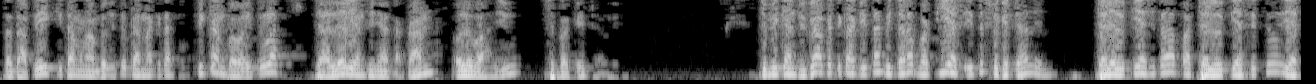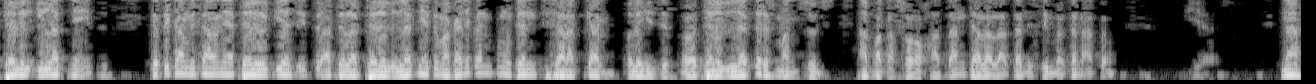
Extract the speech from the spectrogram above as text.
Tetapi kita mengambil itu karena kita buktikan bahwa itulah dalil yang dinyatakan oleh wahyu sebagai dalil. Demikian juga ketika kita bicara bahwa kias itu sebagai dalil. Dalil kias itu apa? Dalil kias itu ya dalil ilatnya itu. Ketika misalnya dalil kias itu adalah dalil ilatnya itu makanya kan kemudian disyaratkan oleh hizib bahwa dalil ilat harus mansus. Apakah sorohatan, dalalatan, istimbatan atau kias. Nah,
